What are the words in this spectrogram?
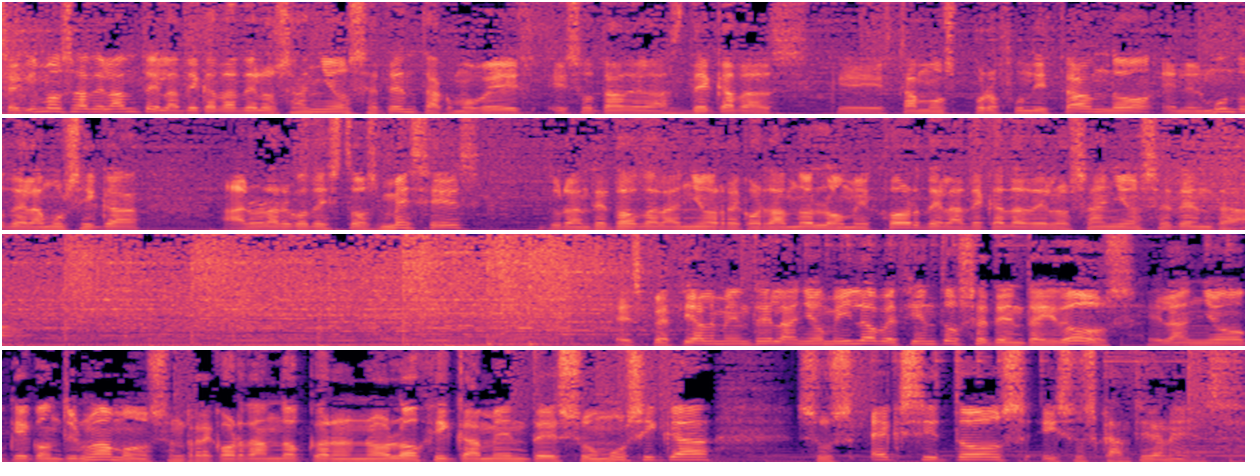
Seguimos adelante, la década de los años 70, como veis, es otra de las décadas que estamos profundizando en el mundo de la música a lo largo de estos meses, durante todo el año recordando lo mejor de la década de los años 70. Especialmente el año 1972, el año que continuamos recordando cronológicamente su música, sus éxitos y sus canciones.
